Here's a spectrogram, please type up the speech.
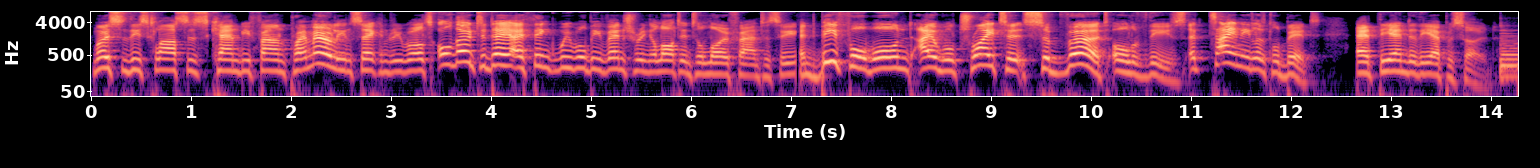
Most of these classes can be found primarily in secondary worlds, although today I think we will be venturing a lot into low fantasy. And be forewarned, I will try to subvert all of these a tiny little bit at the end of the episode.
